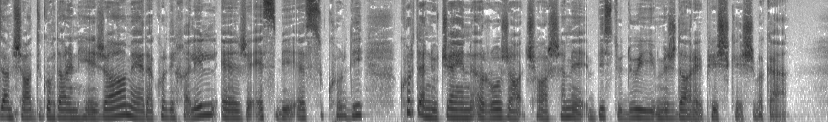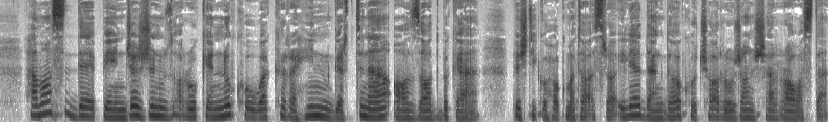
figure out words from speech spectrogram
دمشاد گهدارن هیجا میده کردی خلیل اج اس بی اس کردی کرد نوچین روژا چارشم بیست و دوی مجدار پیشکش بکه. حماس ده پینجا جنو زاروک وک رهین گرتنه آزاد بکه پشتی که حکمت اسرائیل دنگدا که چار روژان شر راوسته.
